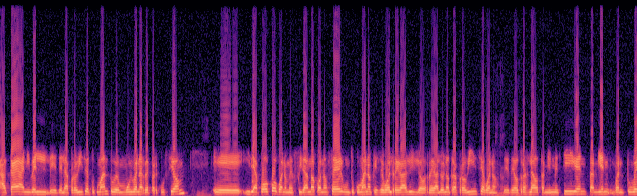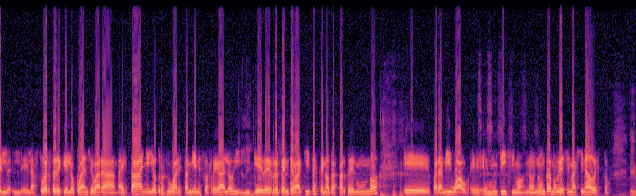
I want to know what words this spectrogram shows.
acá a nivel de, la provincia de Tucumán tuve muy buena repercusión. Eh, y de a poco, bueno, me fui dando a conocer un tucumano que llevó el regalo y lo regaló en otra provincia, bueno, de, otros lados también me siguen, también, bueno, tuve la suerte de que lo puedan llevar a, España y a otros lugares también esos regalos y, que de repente Vaquita esté en otras partes del mundo, eh, para mí, wow, es, muchísimo, no, nunca me hubiese imaginado esto. Eh,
